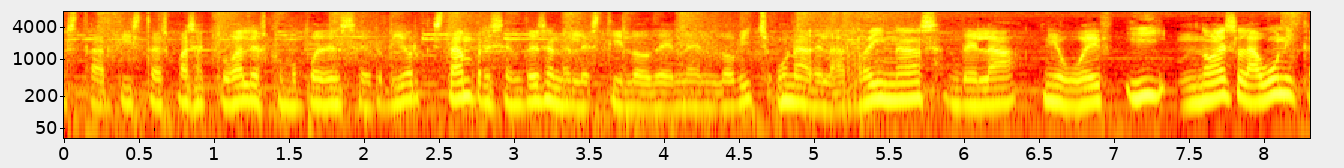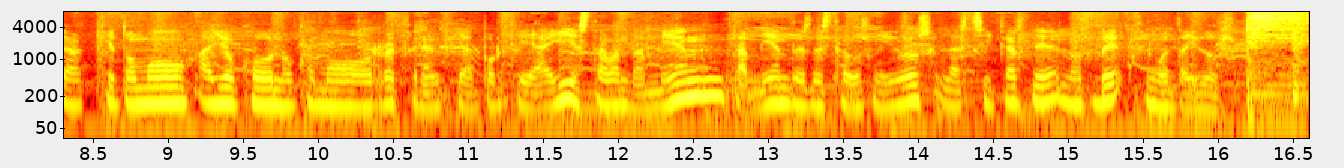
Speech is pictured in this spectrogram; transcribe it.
hasta artistas más actuales como puede ser Björk, están presentes en el estilo de Len Lovich, una de las reinas de la New Wave y no es la única que tomó a Yoko Ono como referencia, porque ahí estaban también, también desde Estados Unidos, las chicas de los B52.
